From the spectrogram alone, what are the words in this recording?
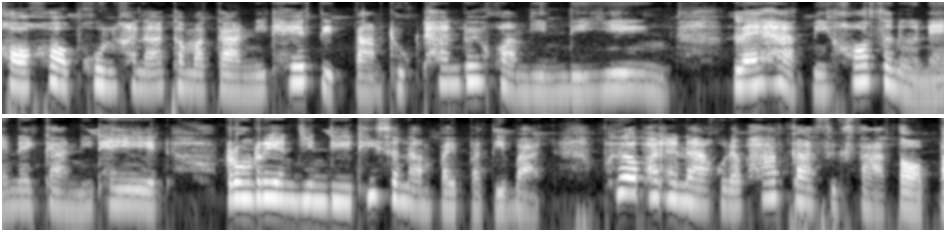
ขอขอบคุณคณะกรรมการนิเทศติดตามทุกท่านด้วยความยินดียิ่ง และหากมีข้อเสนอแนะในการนิเทศ โรงเรียนยินดีที่จะนำไปปฏิบัติ เพื่อพัฒนาคุณภาพการศึกษาต่อไป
